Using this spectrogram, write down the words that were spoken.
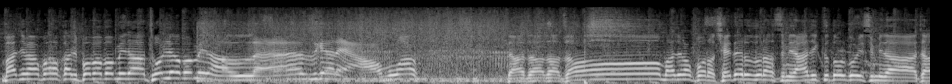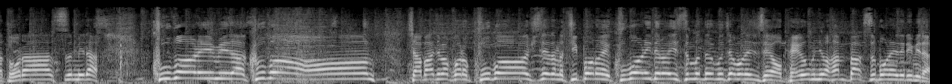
마지막 번호까지 뽑아봅니다. 돌려봅니다. Let's get it. 자자자자 마지막 번호 제대로 돌았습니다. 아직도 돌고 있습니다. 자 돌았습니다. 9번입니다. 9번. 자 마지막 번호 9번 휴대전화 뒷번호에 9번이 들어있는 분들 문자 보내주세요. 배음료 한 박스 보내드립니다.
